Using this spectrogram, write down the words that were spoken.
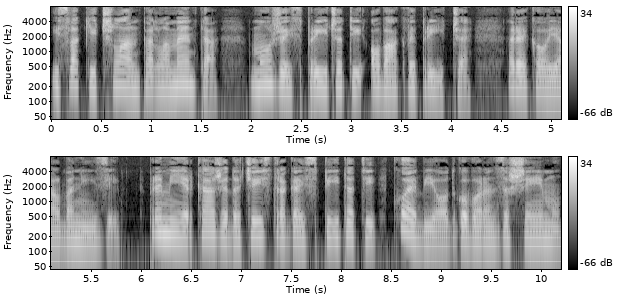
i svaki član parlamenta može ispričati ovakve priče, rekao je Albanizi. Premijer kaže da će istraga ispitati ko je bio odgovoran za šemu,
